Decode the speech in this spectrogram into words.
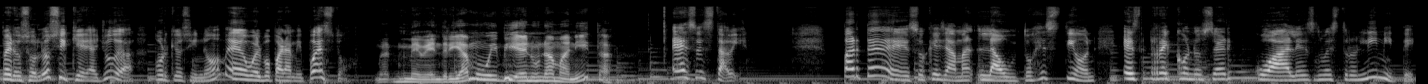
Pero solo si quiere ayuda, porque si no me devuelvo para mi puesto. Me- vendría muy bien una manita. Eso está bien. Parte de eso que llaman la autogestión es reconocer cuál es nuestro límite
